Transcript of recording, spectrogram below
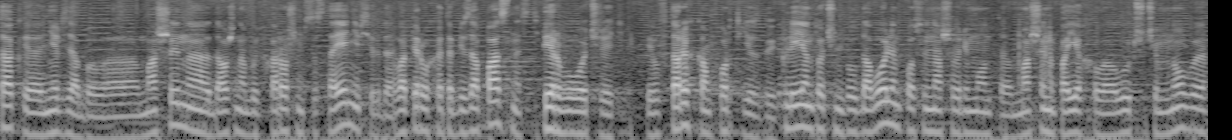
так э, нельзя было. Машина должна быть в хорошем состоянии всегда. Во-первых, это безопасность в первую очередь. И во-вторых, комфорт езды. Клиент очень был доволен после нашего ремонта. Машина поехала лучше, чем новая.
